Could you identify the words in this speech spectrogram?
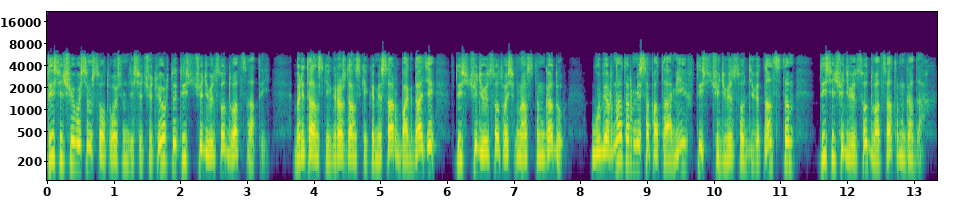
1884-1920, британский гражданский комиссар в Багдаде в 1918 году, губернатор Месопотамии в 1919-1920 годах.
